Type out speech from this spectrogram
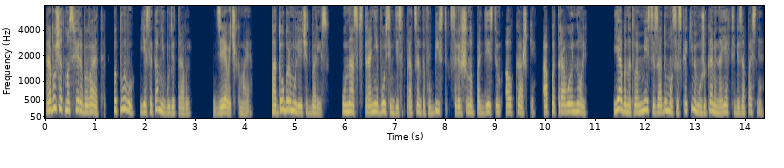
Рабочая атмосфера бывает. Поплыву, если там не будет травы. Девочка моя. По-доброму лечит Борис. У нас в стране 80% убийств совершено под действием алкашки, а по травой ноль. Я бы на твоем месте задумался, с какими мужиками на яхте безопаснее.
